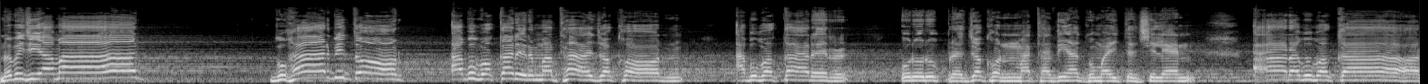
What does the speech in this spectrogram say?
নবীজি আমার গুহার ভিতর আবু বকারের মাথায় যখন, আবু বকারের উরুর উপরে যখন মাথা দিয়া ঘুমাইতেছিলেন, আর আবু বকার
